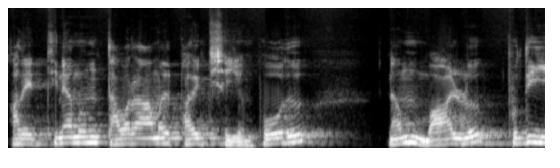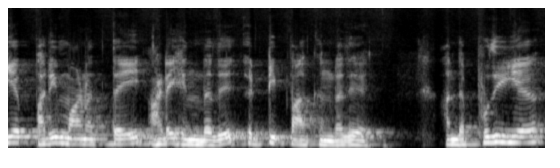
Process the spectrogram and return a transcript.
அதை தினமும் தவறாமல் பயிற்சி செய்யும் போது நம் வாழ்வு புதிய பரிமாணத்தை அடைகின்றது எட்டி பார்க்கின்றது. அந்த புதிய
